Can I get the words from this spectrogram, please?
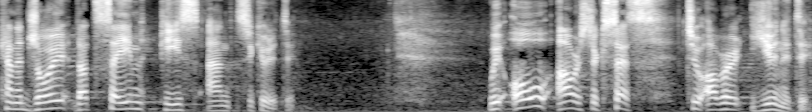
can enjoy that same peace and security. We owe our success to our unity,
